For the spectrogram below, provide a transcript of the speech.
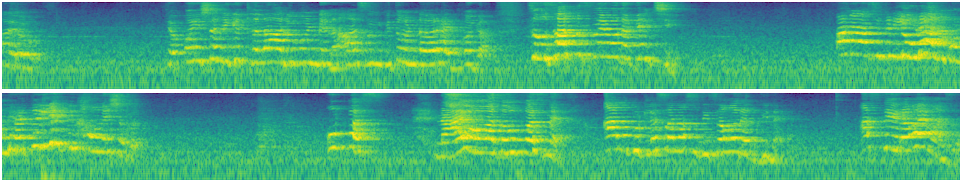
अयो हो, त्या पैशाने घेतलेला आलू मुंडे ना असून मी तोंडावर आहेत बघा चव जातच नाही बघा त्यांची आणि असं तरी एवढे आलू बोंडे आहेत तरी एक बी खाऊ नाही शकत उपवास नाही हो माझा उपवास नाही आणि कुठल्या सणासुदीचा वरत बी नाही आज तेरा आहे माझं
